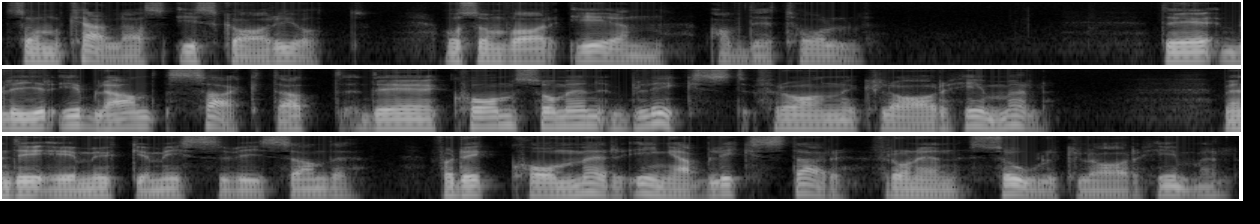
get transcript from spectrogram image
som kallas Iskariot och som var en av de tolv. Det blir ibland sagt att det kom som en blixt från klar himmel. Men det är mycket missvisande, för det kommer inga blixtar från en solklar himmel.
